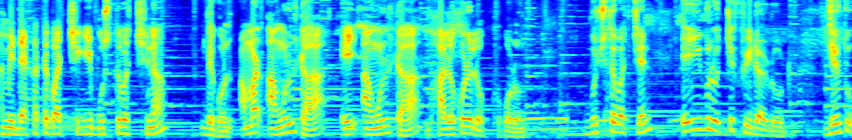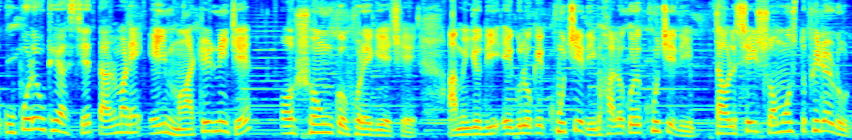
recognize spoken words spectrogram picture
আমি দেখাতে পাচ্ছি কি বুঝতে পারছি না। দেখুন, আমার আঙুলটা, এই আঙুলটা ভালো করে লক্ষ্য করুন। বুঝতে পারছেন? এইগুলো হচ্ছে ফিডার রুট। যেহেতু উপরে উঠে আসছে, তার মানে এই মাটির নিচে অসংখ্য ভরে গিয়েছে। আমি যদি এগুলোকে খুঁচিয়ে দিই, ভালো করে খুঁচিয়ে দিই, তাহলে সেই সমস্ত ফিডার রুট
